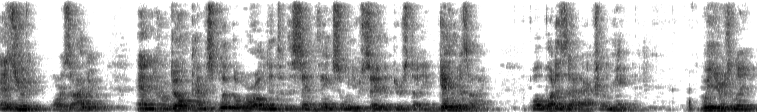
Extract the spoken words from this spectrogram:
as you do, or as I do, and who don't kind of split the world into the same thing. So when you say that you're studying game design, well, what does that actually mean? We usually,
